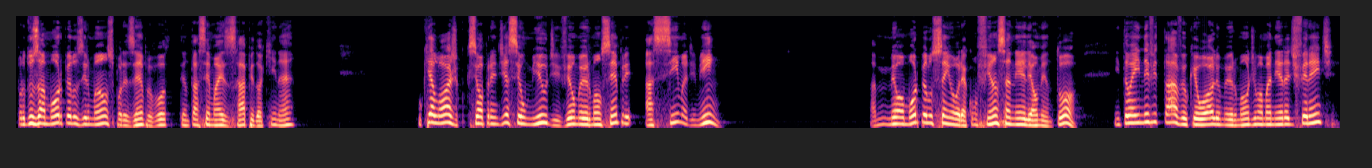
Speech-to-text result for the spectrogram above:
Produz amor pelos irmãos, por exemplo. Eu vou tentar ser mais rápido aqui, né? O que é lógico, que se eu aprendi a ser humilde, ver o meu irmão sempre acima de mim, meu amor pelo Senhor e a confiança nele aumentou, então é inevitável que eu olhe o meu irmão de uma maneira diferente.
